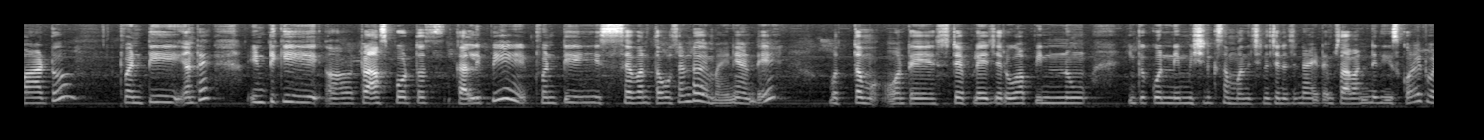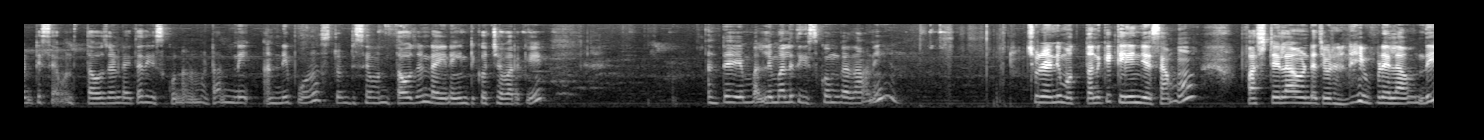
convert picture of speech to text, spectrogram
పాటు ట్వంటీ అంటే ఇంటికి ట్రాన్స్పోర్ట్తో కలిపి ట్వంటీ సెవెన్ థౌజండ్ అండి మొత్తం మొత్తము అంటే స్టెప్లైజరు ఆ పిన్ను ఇంకా కొన్ని మిషన్కి సంబంధించిన చిన్న చిన్న ఐటమ్స్ అవన్నీ తీసుకొని ట్వంటీ సెవెన్ థౌజండ్ అయితే తీసుకున్నాను అనమాట అన్ని అన్ని పోను ట్వంటీ సెవెన్ థౌజండ్ అయినాయి ఇంటికి వచ్చేవరకు అంటే మళ్ళీ మళ్ళీ తీసుకోం కదా అని చూడండి మొత్తానికి క్లీన్ చేసాము ఫస్ట్ ఎలా ఉండే చూడండి ఇప్పుడు ఎలా ఉంది.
